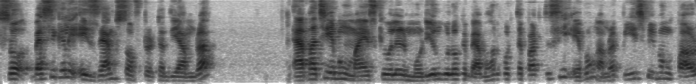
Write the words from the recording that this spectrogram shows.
সো বেসিক্যালি এই জ্যাম্প সফটওয়্যারটা দিয়ে আমরা অ্যাপাচি এবং মাইএসকিউএল এর মডিউলগুলোকে ব্যবহার করতে পারতেছি এবং আমরা পিএইচপি এবং পাওয়ার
